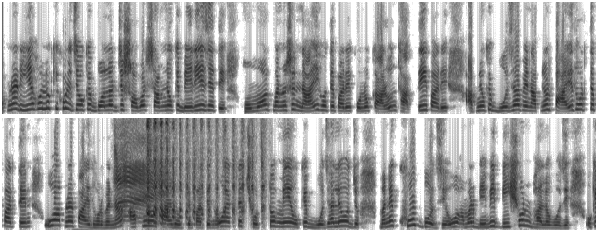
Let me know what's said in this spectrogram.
আপনার ইয়ে হলো কি করে যে ওকে বলার যে সবার সামনে ওকে বেরিয়ে যেতে, হোমওয়ার্ক মানুষের নাই হতে পারে, কোনো কারণ থাকতেই পারে। আপনি ওকে বোঝাবেন, আপনি ওর পায়ে ধরতে পারতেন, ও আপনার পায়ে ধরবে না, আপনি ওর পায়ে ধরতে পারতেন। ও একটা ছোট্ট মেয়ে, ওকে বোঝালেও মানে খুব বোঝে, ও আমার বেবি ভীষণ ভালো বোঝে। ওকে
